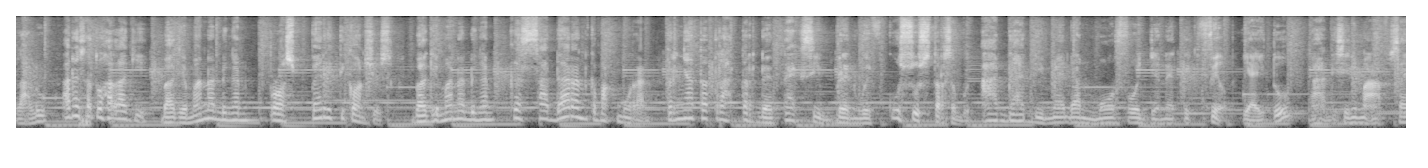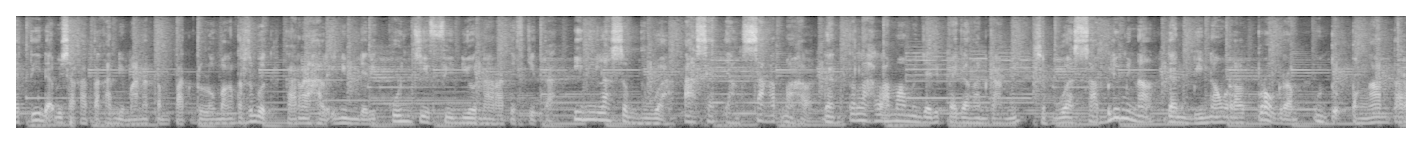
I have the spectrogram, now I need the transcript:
Lalu ada satu hal lagi, bagaimana dengan prosperity conscious? Bagaimana dengan kesadaran kemakmuran? Ternyata telah terdeteksi brainwave khusus tersebut ada di medan morphogenetic field, yaitu nah di sini maaf saya tidak bisa katakan di mana tempat gelombang tersebut karena hal ini menjadi kunci video naratif kita. Inilah sebuah aset yang sangat mahal dan telah lama menjadi pegangan kami, sebuah subliminal dan binaural program untuk pengantar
